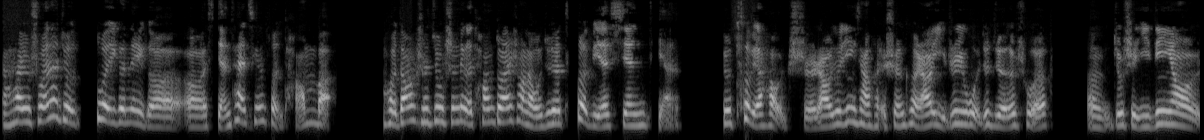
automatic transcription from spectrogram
然后他就说：“那就做一个那个呃咸菜青笋汤吧。”然后当时就是那个汤端上来，我觉得特别鲜甜，就特别好吃，然后就印象很深刻。然后以至于我就觉得说，嗯，就是一定要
